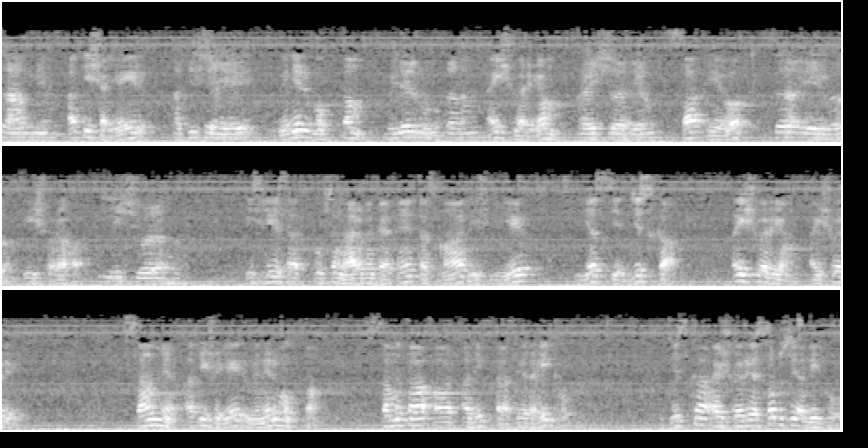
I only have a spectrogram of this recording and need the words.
साम्य अतिशयैर अतिशये विनिर्मुक्तम विनिर्मुक्तम् ऐश्वर्यम एव स एव ईश्वर। ईश्वरः। इसलिए उपसंहार में कहते हैं तस्मात इसलिए यस्य जिसका ऐश्वर्यम ऐश्वर्य साम्य अतिशय विनिर्मुक्ता समता और अधिकता से रहित हो। जिसका ऐश्वर्य सबसे अधिक हो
